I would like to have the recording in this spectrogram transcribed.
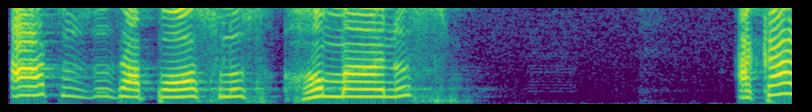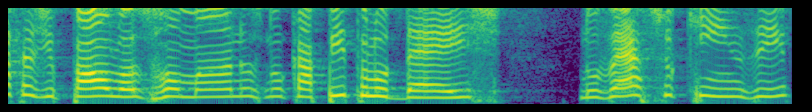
Atos dos Apóstolos, Romanos. A carta de Paulo aos Romanos, no capítulo 10, no verso 15,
